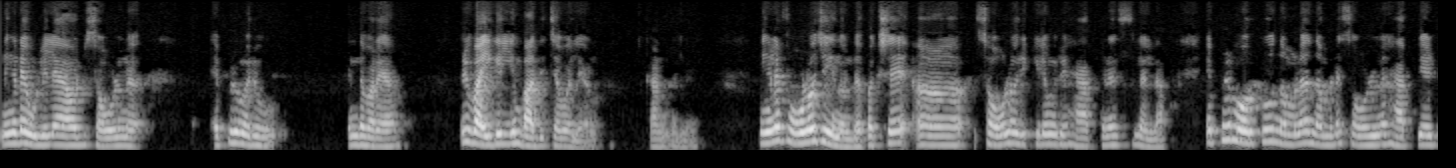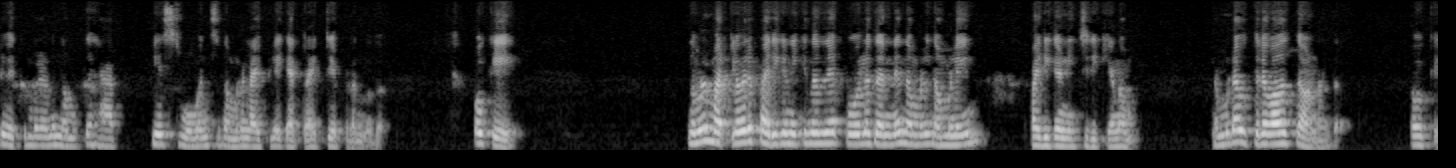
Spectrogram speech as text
നിങ്ങളുടെ ഉള്ളിലെ ആ ഒരു സോളിന് എപ്പോഴും ഒരു എന്താ പറയാ ഒരു വൈകല്യം ബാധിച്ച പോലെയാണ് കാണുന്നില്ലേ നിങ്ങളെ ഫോളോ ചെയ്യുന്നുണ്ട്. പക്ഷേ സോൾ ഒരിക്കലും ഒരു ഹാപ്പിനെസ്സിലല്ല എപ്പോഴും ഓർക്കൂ നമ്മൾ നമ്മുടെ സോളിനെ ഹാപ്പി ആയിട്ട് വെക്കുമ്പോഴാണ് നമുക്ക് ഹാപ്പിയസ്റ്റ് മൂമെന്റ്സ് നമ്മുടെ ലൈഫിലേക്ക് അട്രാക്ട് ചെയ്യപ്പെടുന്നത്. ഓക്കെ നമ്മൾ മറ്റുള്ളവരെ പരിഗണിക്കുന്നതിനെ പോലെ തന്നെ നമ്മൾ നമ്മളെയും പരിഗണിച്ചിരിക്കണം. നമ്മുടെ ഉത്തരവാദിത്തമാണ് അത് ഓക്കെ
